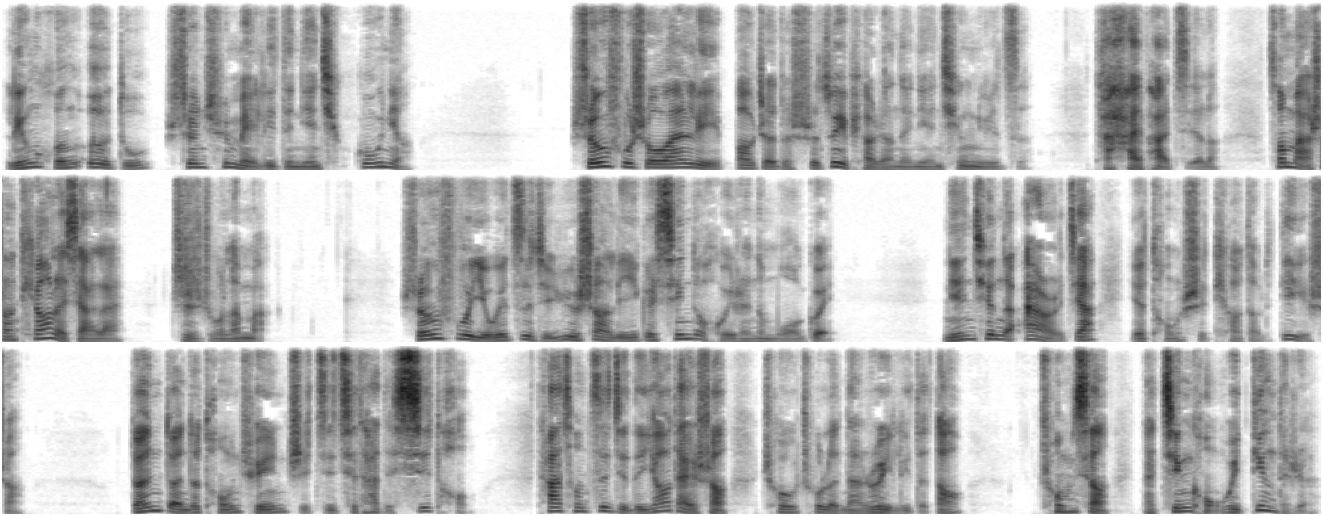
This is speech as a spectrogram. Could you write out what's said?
灵魂恶毒、身躯美丽的年轻姑娘。神父手腕里抱着的是最漂亮的年轻女子，他害怕极了，从马上跳了下来，制住了马。神父以为自己遇上了一个新的毁人的魔鬼。年轻的艾尔加也同时跳到了地上，短短的铜裙只及其他的膝头。他从自己的腰带上抽出了那锐利的刀。冲向那惊恐未定的人，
